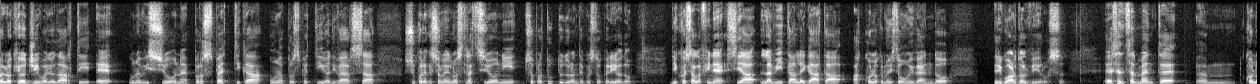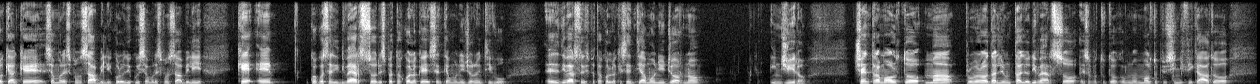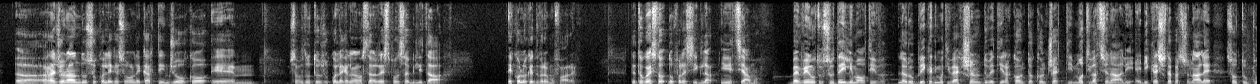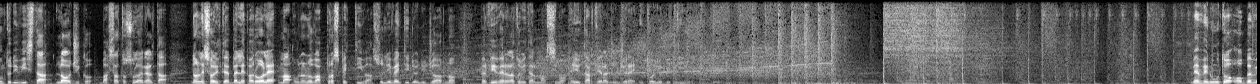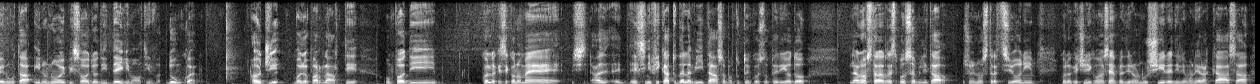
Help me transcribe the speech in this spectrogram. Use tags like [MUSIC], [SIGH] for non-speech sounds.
quello che oggi voglio darti è una visione prospettica, una prospettiva diversa su quelle che sono le nostre azioni, soprattutto durante questo periodo. Di cosa alla fine sia la vita legata a quello che noi stiamo vivendo riguardo al virus. E essenzialmente um, quello che anche siamo responsabili, quello di cui siamo responsabili, che è qualcosa di diverso rispetto a quello che sentiamo ogni giorno in tv, è diverso rispetto a quello che sentiamo ogni giorno in giro. C'entra molto, ma proverò a dargli un taglio diverso e soprattutto con molto più significato, uh, ragionando su quelle che sono le carte in gioco e um, soprattutto su quella che è la nostra responsabilità e quello che dovremmo fare. Detto questo, dopo la sigla, iniziamo. Benvenuto su Daily Motive, la rubrica di Motivation dove ti racconto concetti motivazionali e di crescita personale sotto un punto di vista logico, basato sulla realtà. Non le solite belle parole, ma una nuova prospettiva sugli eventi di ogni giorno per vivere la tua vita al massimo e aiutarti a raggiungere i tuoi obiettivi. Benvenuto o benvenuta in un nuovo episodio di Daily Motive. Dunque, Oggi voglio parlarti un po' di quello che secondo me è il significato della vita, soprattutto in questo periodo, la nostra responsabilità sulle nostre azioni, quello che ci dicono sempre di non uscire, di rimanere a casa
